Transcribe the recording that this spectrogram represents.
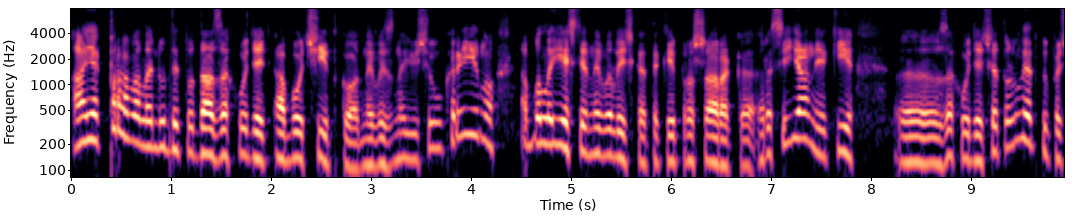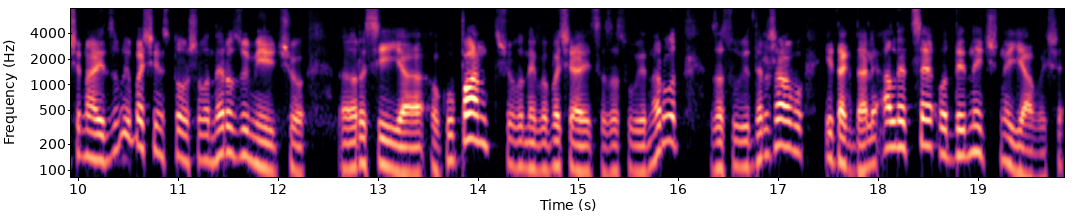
А як правило, люди туди заходять або чітко не визнаючи Україну, або є невеличка такий прошарок е, росіян, які заходять в чатурлетку і починають з вибачень, з того, що вони розуміють, що е, Росія окупант, що вони вибачаються за свій народ, за свою державу і так далі. Але це одиничне явище.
